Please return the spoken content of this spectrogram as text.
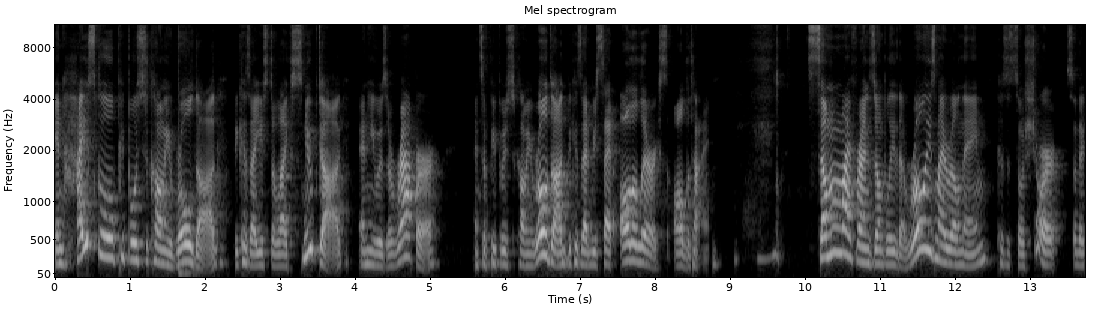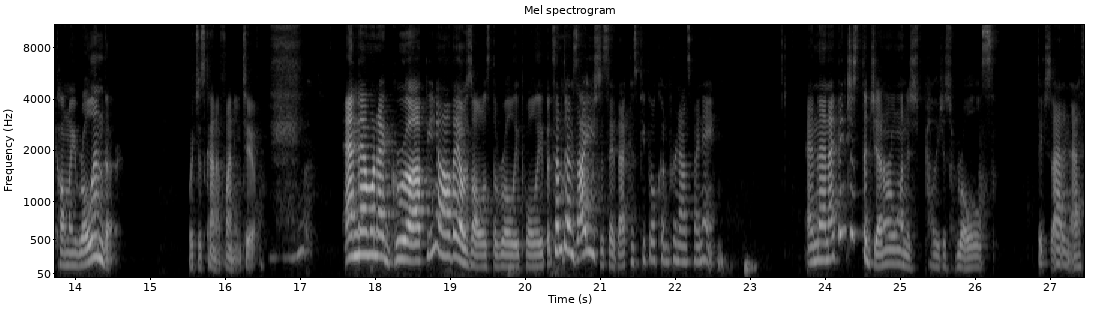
In high school, people used to call me Roll Dog because I used to like Snoop Dogg and he was a rapper. And so people used to call me Roll Dog because I'd recite all the lyrics all the time. Mm-hmm. Some of my friends don't believe that Rolly's my real name because it's so short. So they call me Rolinder, which is kind of funny too. And then when I grew up, you know, there was always the roly poly, but sometimes I used to say that because people couldn't pronounce my name. And then I think just the general one is probably just rolls. They just add an S.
